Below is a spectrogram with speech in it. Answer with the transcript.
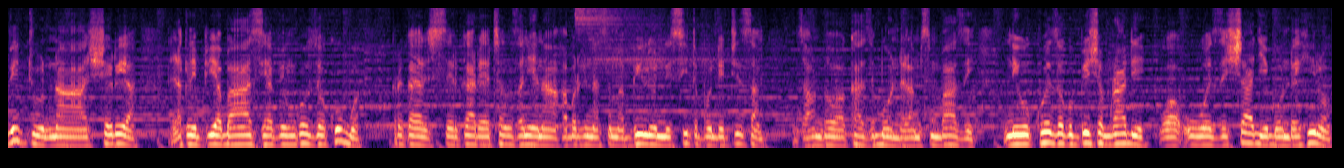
vitu na sheria, lakini pia baadhi ya viongozi wakubwa katika serikali ya Tanzania, na habari inasema bilioni 6.9 zaondoa kazi bonde la Msimbazi ni kuweza kupisha mradi wa uwezeshaji bonde hilo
